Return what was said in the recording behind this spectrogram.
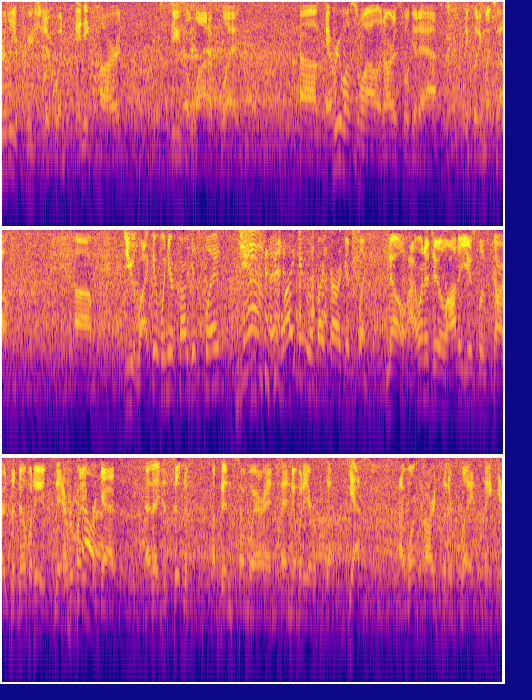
really appreciative when any card sees a lot of play. Um, every once in a while, an artist will get asked, including myself, um, "Do you like it when your card gets played?" Yes, I like it when my card gets played. No, I want to do a lot of useless cards that nobody, that everybody forgets, and they just sit in a, a bin somewhere, and, and nobody ever. No. Yes, I want cards that are played. Thank you.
